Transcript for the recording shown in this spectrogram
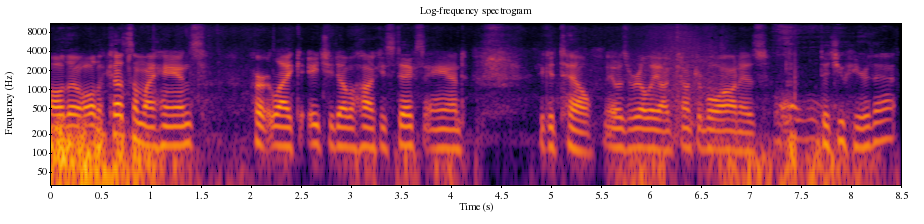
Although all the cuts on my hands hurt like HE double hockey sticks, and you could tell it was really uncomfortable on his. Did you hear that?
